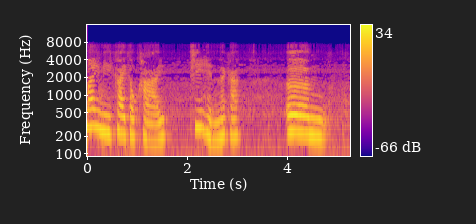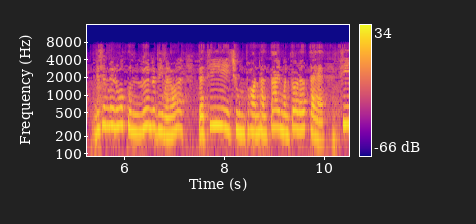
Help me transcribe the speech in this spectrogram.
ไม่มีใครเขาขายที่เห็นนะคะ เออ ดิฉันไม่รู้ว่าคุณเลื่อนดีไหมายความว่าแต่ที่ชุมพรทางใต้มันก็แล้วแต่ที่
